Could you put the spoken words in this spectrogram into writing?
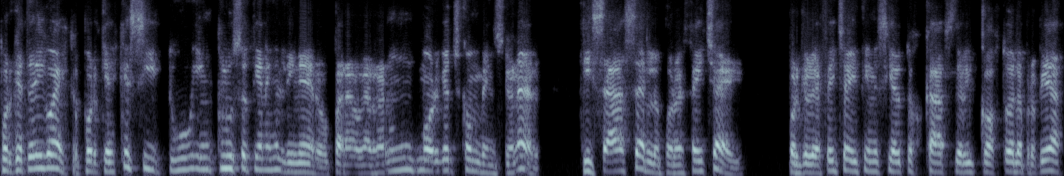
¿Por qué te digo esto? Porque es que si tú incluso tienes el dinero para agarrar un mortgage convencional, quizá hacerlo por FHA, porque el FHA tiene ciertos caps del costo de la propiedad,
